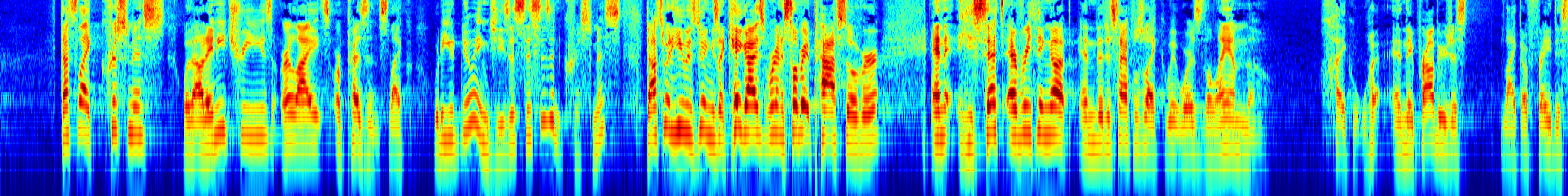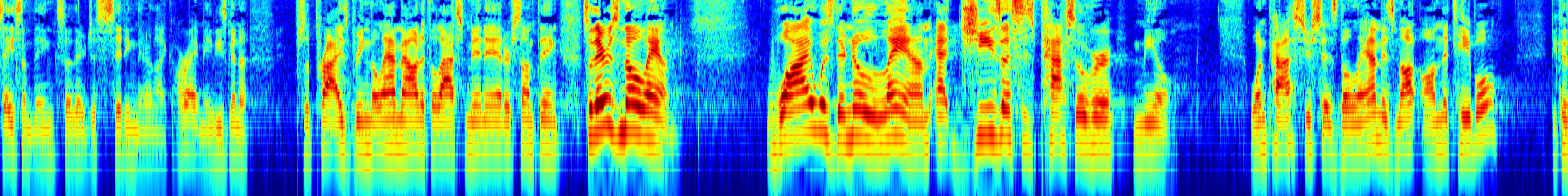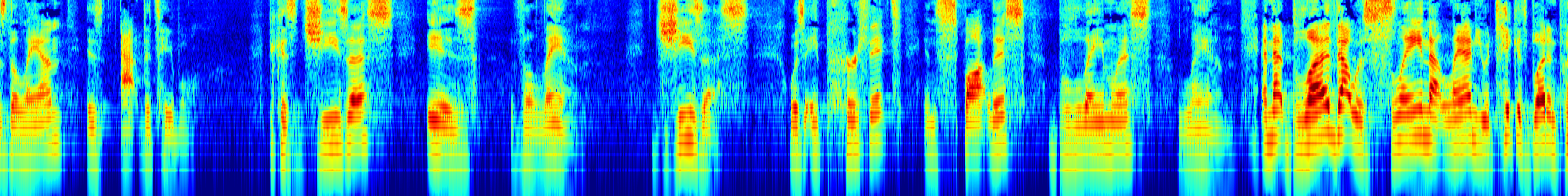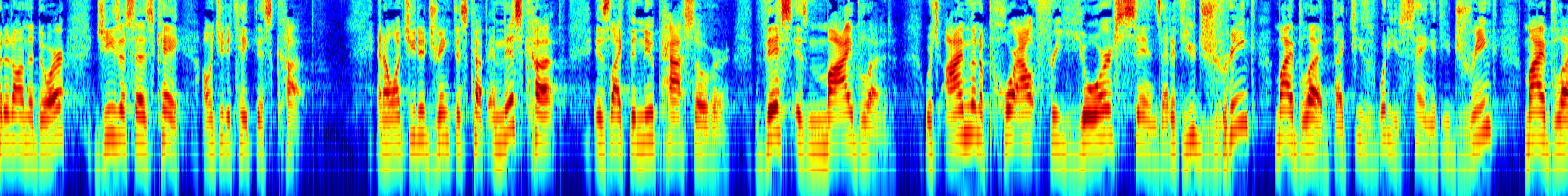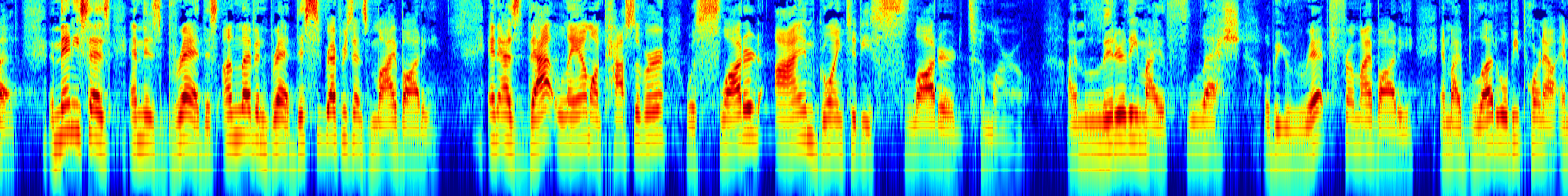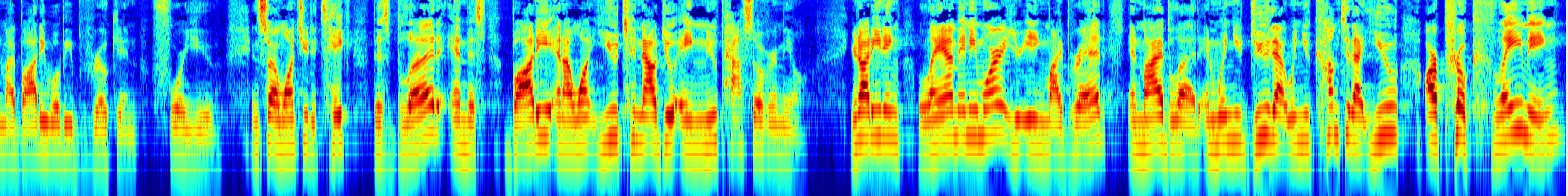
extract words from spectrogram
That's like Christmas without any trees or lights or presents. Like, what are you doing, Jesus? This isn't Christmas. That's what he was doing. He's like, hey guys, we're going to celebrate Passover. And he sets everything up, and the disciples are like, wait, where's the lamb though? Like, what? And they probably are just like afraid to say something, so they're just sitting there like, all right, maybe he's going to surprise bring the lamb out at the last minute or something. So there is no lamb. Why was there no lamb at Jesus' Passover meal? One pastor says the lamb is not on the table because the lamb is at the table. Because Jesus is the lamb. Jesus was a perfect and spotless, blameless lamb. And that blood that was slain, that lamb, you would take his blood and put it on the door. Jesus says, Okay, I want you to take this cup and I want you to drink this cup. And this cup is like the new Passover. This is my blood, which I'm going to pour out for your sins. That if you drink my blood, like Jesus, what are you saying? If you drink my blood. And then he says, and this bread, this unleavened bread, this represents my body. And as that lamb on Passover was slaughtered, I'm going to be slaughtered tomorrow. I'm literally, my flesh will be ripped from my body, and my blood will be poured out, and my body will be broken for you. And so I want you to take this blood and this body, and I want you to now do a new Passover meal. You're not eating lamb anymore. You're eating my bread and my blood. And when you do that, when you come to that, you are proclaiming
